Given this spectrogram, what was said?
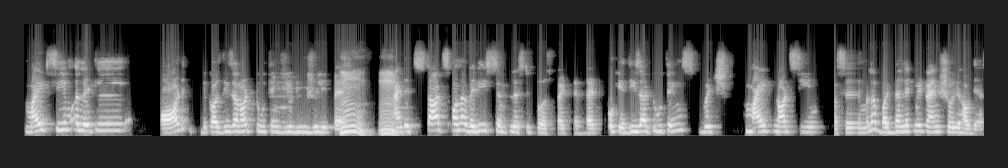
might seem a little odd because these are not two things you'd usually pair. Mm, mm. And it starts on a very simplistic perspective that, okay, these are two things which might not seem similar, but then let me try and show you how they are.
